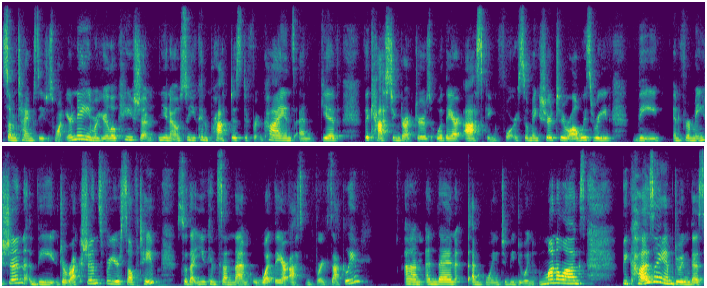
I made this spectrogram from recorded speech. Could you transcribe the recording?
Sometimes they just want your name or your location, you know, so you can practice different kinds and give the casting directors what they are asking for. So make sure to always read the information, the directions for your self-tape so that you can send them what they are asking for exactly. Um, and then I'm going to be doing monologues because I am doing this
